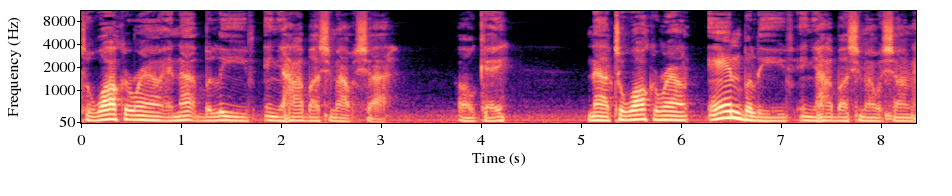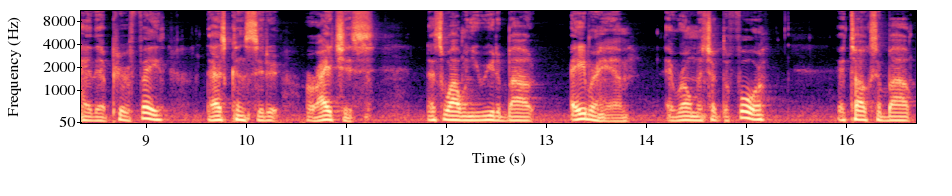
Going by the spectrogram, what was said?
To walk around and not believe in Yahweh Shema Shai. Okay? Now, to walk around and believe in Yahweh Shema Shai and have that pure faith, that's considered righteous. That's why when you read about Abraham in Romans chapter 4, it talks about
